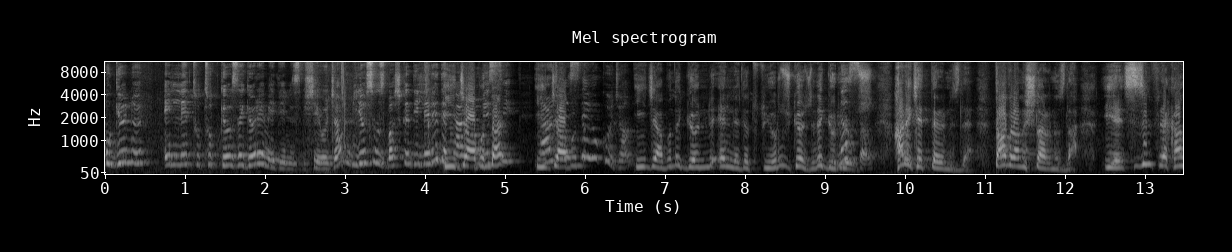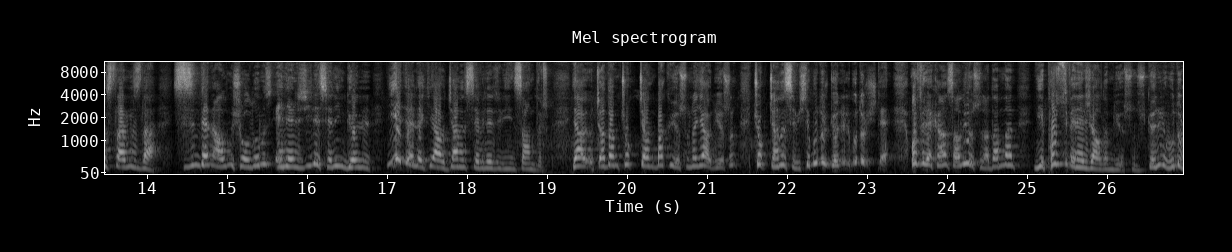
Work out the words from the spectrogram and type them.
Bu gönül elle tutup gözle göremediğimiz bir şey hocam. Biliyorsunuz başka dillere de İcabında- tercümesi, icabında- yok hocam. İcabında gönlü elle de tutuyoruz, gözle de görüyoruz. Nasıl? Hareketlerinizle, davranışlarınızla, e, sizin frekanslarınızla, sizinden almış olduğumuz enerjiyle senin gönlün. Niye derler ki ya canı sevilir bir insandır. Ya adam çok can bakıyorsun ya diyorsun çok canı sev. İşte budur gönül budur işte. O frekans alıyorsun adamdan niye pozitif enerji aldım diyorsunuz. Gönül budur.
